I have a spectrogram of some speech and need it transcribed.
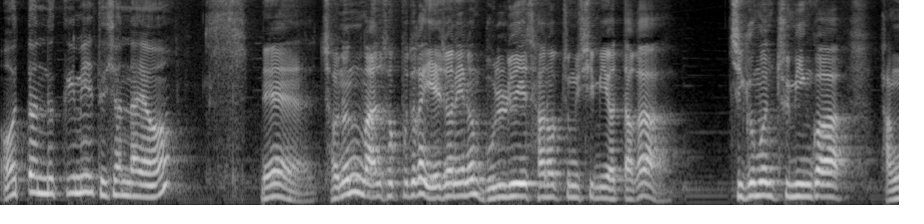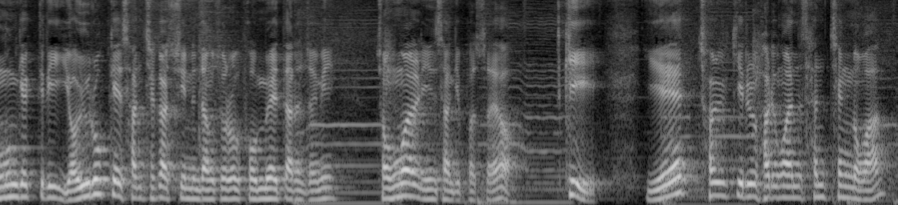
어떤 느낌이 드셨나요? 네, 저는 만석부두가 예전에는 물류의 산업 중심이었다가 지금은 주민과 방문객들이 여유롭게 산책할 수 있는 장소로 변모했다는 점이 정말 인상 깊었어요. 특히 옛 철길을 활용한 산책로와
